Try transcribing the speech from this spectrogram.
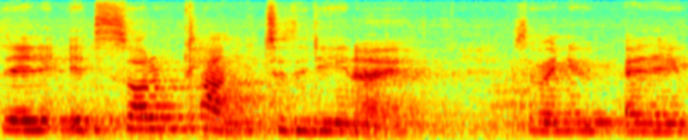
then it sort of clung to the DNA. So when you, and then you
